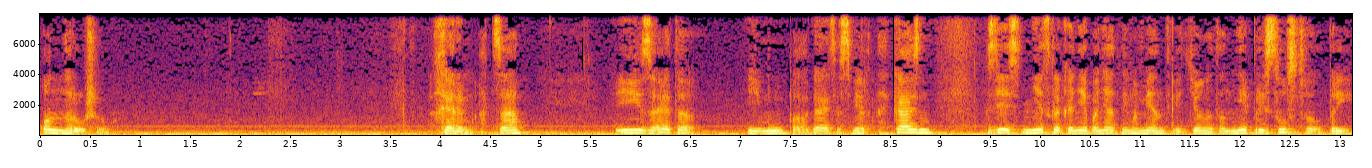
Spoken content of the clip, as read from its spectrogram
он нарушил херем отца, и за это ему полагается смертная казнь. Здесь несколько непонятный момент, ведь Йонатан не присутствовал при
